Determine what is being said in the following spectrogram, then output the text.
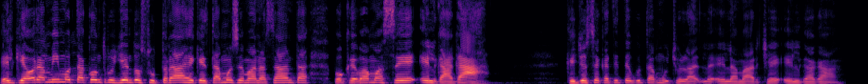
El que ahora mismo está construyendo su traje, que estamos en Semana Santa, porque vamos a hacer el gagá. Que yo sé que a ti te gusta mucho la, la- la marcha, el gagá.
